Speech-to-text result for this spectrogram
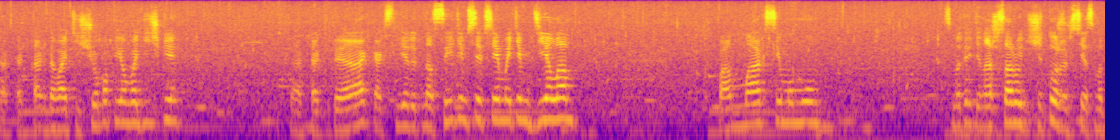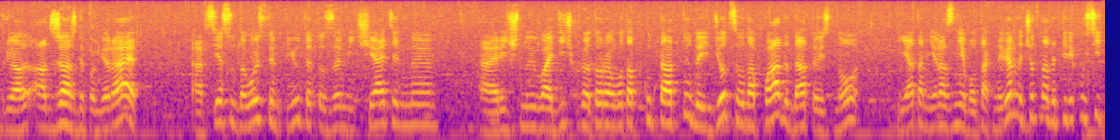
Так, так, так, давайте еще попьем водички. Так, так, так, как следует насытимся всем этим делом. По максимуму. Смотрите, наши сородичи тоже все, смотрю, от жажды помирают. А все с удовольствием пьют эту замечательную а, речную водичку, которая вот откуда-то оттуда идет, с водопада, да, то есть, но я там ни разу не был. Так, наверное, что-то надо перекусить.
